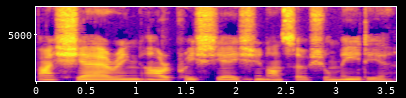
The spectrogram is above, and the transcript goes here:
by sharing our appreciation on social media.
